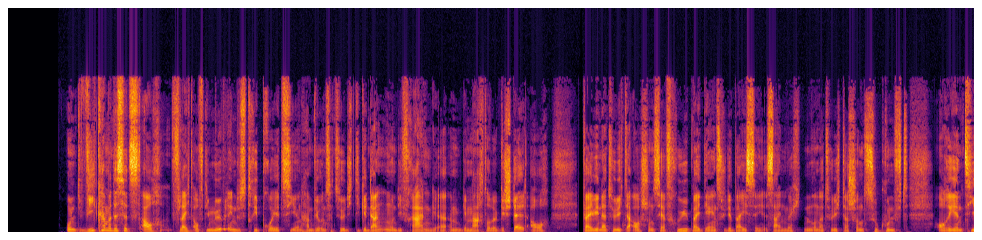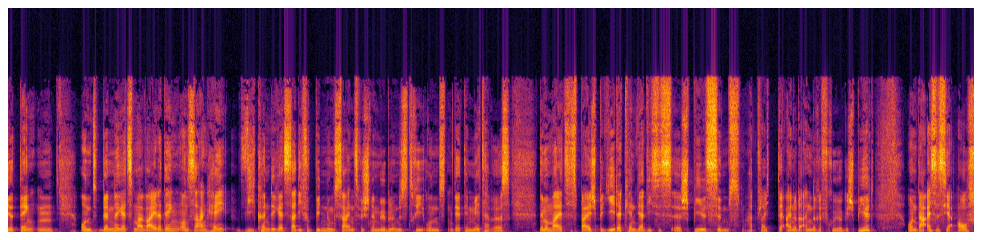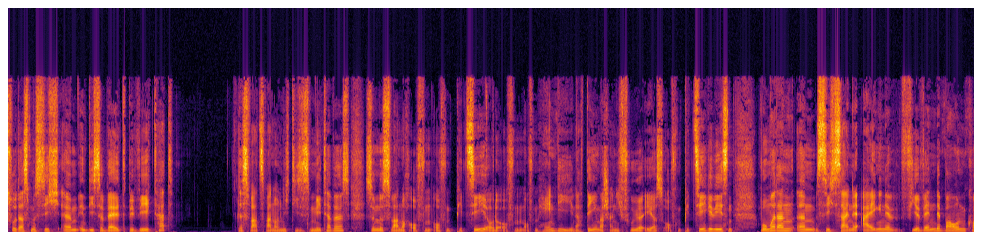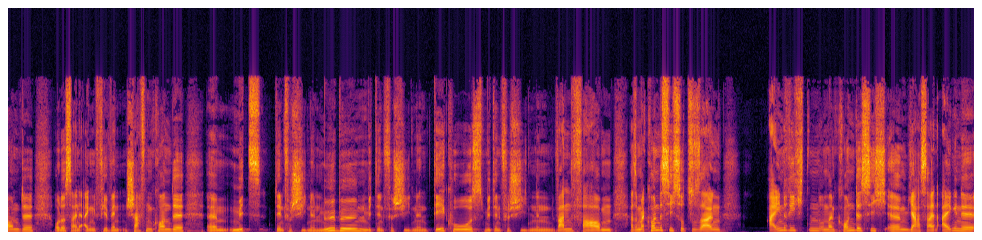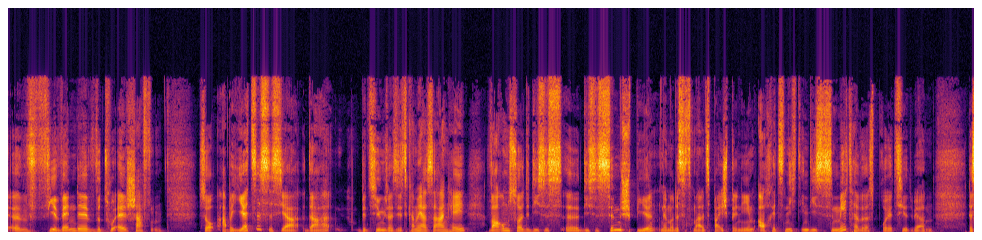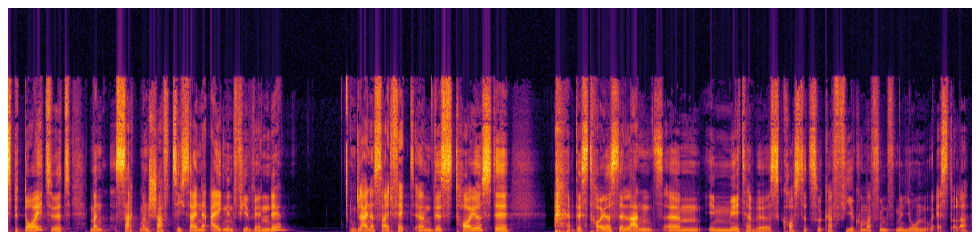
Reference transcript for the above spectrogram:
Und wie kann man das jetzt auch vielleicht auf die Möbelindustrie projizieren, haben wir uns natürlich die Gedanken und die Fragen äh, gemacht oder gestellt auch. Weil wir natürlich da auch schon sehr früh bei Dance wieder dabei sein möchten und natürlich da schon zukunftsorientiert denken. Und wenn wir jetzt mal weiterdenken und sagen, hey, wie könnte jetzt da die Verbindung sein zwischen der Möbelindustrie und dem Metaverse? Nehmen wir mal jetzt das Beispiel, jeder kennt ja dieses äh, Spiel Sims, hat vielleicht der ein oder andere früher gespielt. Und da ist es ja auch so, dass man sich ähm, in dieser Welt bewegt hat das war zwar noch nicht dieses Metaverse, sondern es war noch auf dem, auf dem PC oder auf dem, auf dem Handy, je nachdem, wahrscheinlich früher eher so auf dem PC gewesen, wo man dann ähm, sich seine eigene vier Wände bauen konnte oder seine eigenen vier Wänden schaffen konnte ähm, mit den verschiedenen Möbeln, mit den verschiedenen Dekos, mit den verschiedenen Wandfarben. Also man konnte sich sozusagen einrichten und man konnte sich ähm, ja seine eigene äh, vier Wände virtuell schaffen. So, aber jetzt ist es ja da, beziehungsweise jetzt kann man ja sagen, hey, warum sollte dieses, äh, dieses Sim-Spiel, wenn wir das jetzt mal als Beispiel nehmen, auch jetzt nicht in dieses Metaverse projiziert werden? Das bedeutet, man sagt, man schafft sich seine eigenen vier Wände. Ein kleiner Side-Fact, ähm, das teuerste das teuerste Land ähm, im Metaverse kostet circa 4,5 Millionen US-Dollar.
